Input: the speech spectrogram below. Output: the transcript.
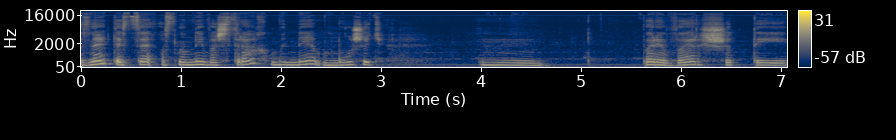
Знаєте, це основний ваш страх. Мене можуть перевершити,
